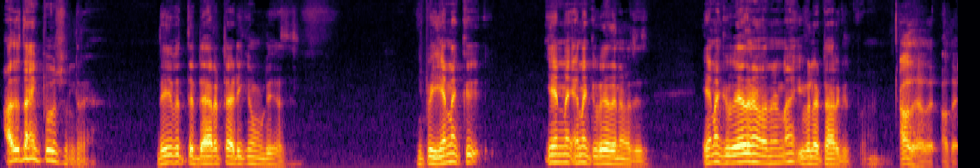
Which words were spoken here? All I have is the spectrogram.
அதுதான் இப்போ சொல்கிறேன் தெய்வத்தை டைரெக்டாக அடிக்க முடியாது. இப்போ எனக்கு என்ன எனக்கு வேதனை வருது. எனக்கு வேதனை வரணும்னா இவளை டார்கெட் பண்ணணும். அதே அதே அதே.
